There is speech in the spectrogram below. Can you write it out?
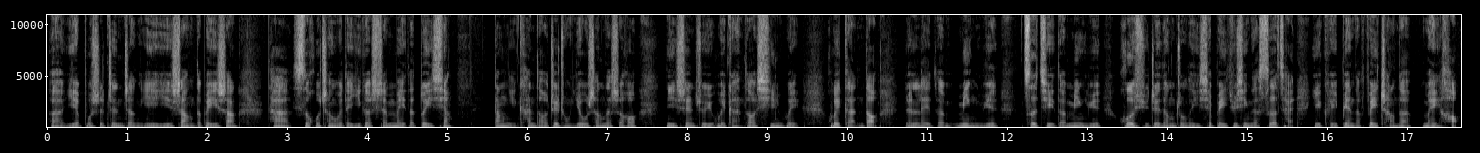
呃，也不是真正意义上的悲伤，它似乎成为了一个审美的对象。当你看到这种忧伤的时候，你甚至于会感到欣慰，会感到人类的命运、自己的命运，或许这当中的一些悲剧性的色彩，也可以变得非常的美好。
